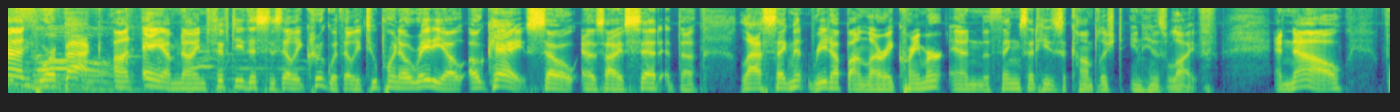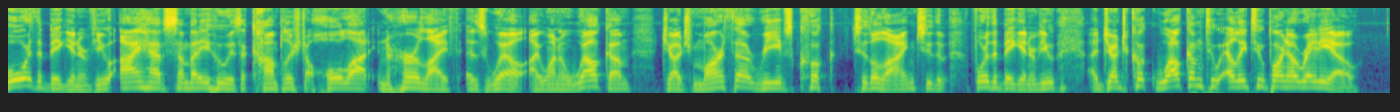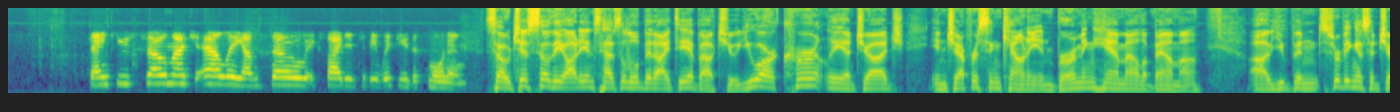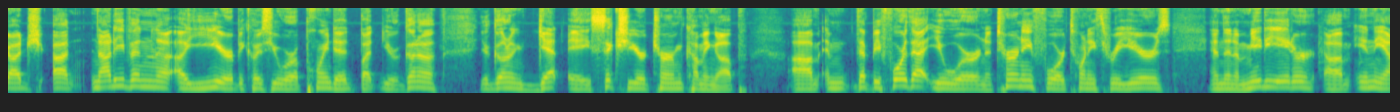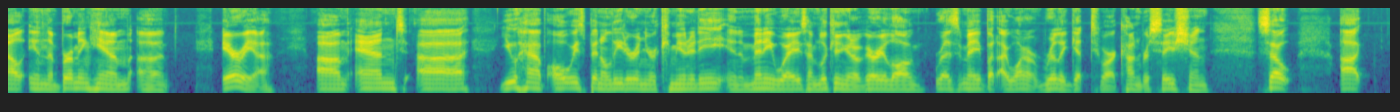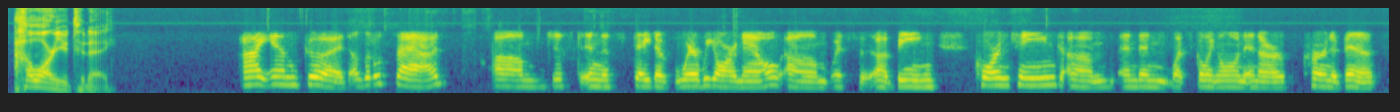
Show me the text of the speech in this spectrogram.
And we're back on AM 950. This is Ellie Krug with Ellie 2.0 Radio. Okay, so as I said at the last segment, read up on Larry Kramer and the things that he's accomplished in his life. And now, for the big interview, I have somebody who has accomplished a whole lot in her life as well. I want to welcome Judge Martha Reeves Cook to the line to the for the big interview. Uh, Judge Cook, welcome to Ellie 2.0 Radio. Thank you so much, Ellie. I'm so excited to be with you this morning. So, just so the audience has a little bit idea about you, you are currently a judge in Jefferson County in Birmingham, Alabama. Uh, you've been serving as a judge uh, not even a year because you were appointed, but you're gonna you're gonna get a six year term coming up. Um, and that before that you were an attorney for 23 years, and then a mediator um, in the in the Birmingham uh, area. Um, and uh, you have always been a leader in your community in many ways. I'm looking at a very long resume, but I want to really get to our conversation. So, uh, how are you today? I am good. A little sad, um, just in the state of where we are now um, with uh, being quarantined um, and then what's going on in our current events.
